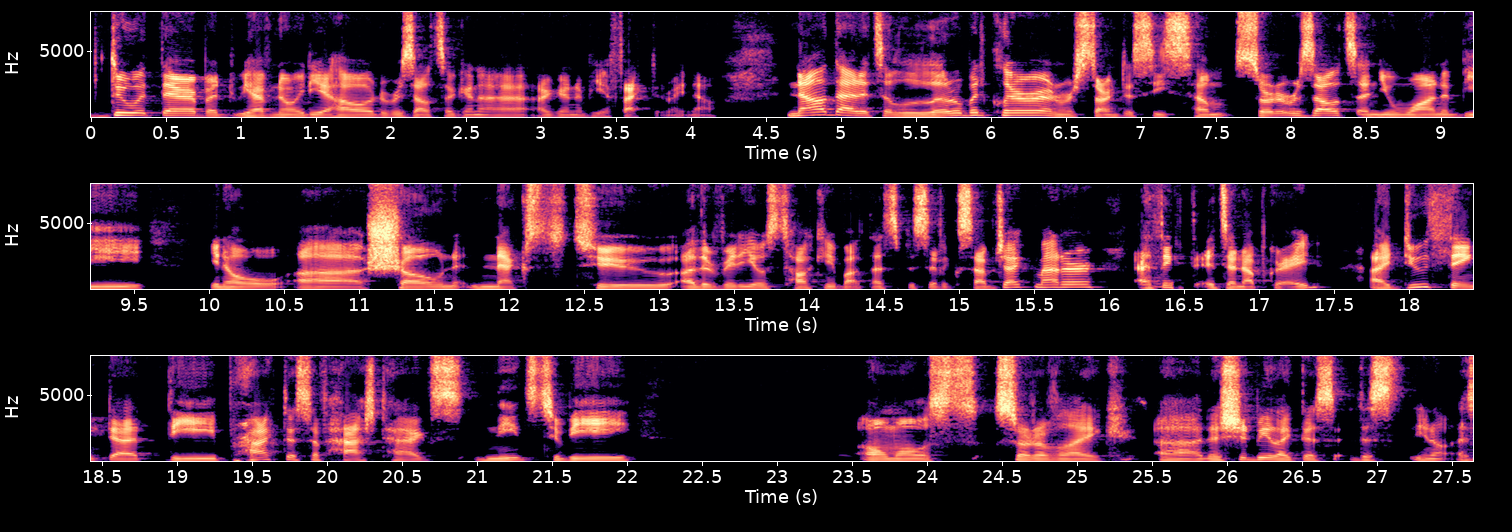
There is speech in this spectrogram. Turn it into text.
Do it there, but we have no idea how the results are gonna are gonna be affected right now. Now that it's a little bit clearer and we're starting to see some sort of results, and you want to be you know uh, shown next to other videos talking about that specific subject matter, I think it's an upgrade. I do think that the practice of hashtags needs to be almost sort of like uh, there should be like this this you know a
